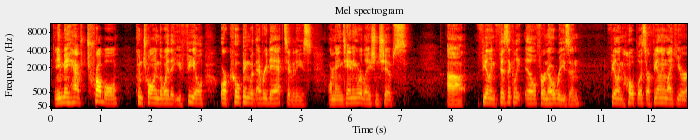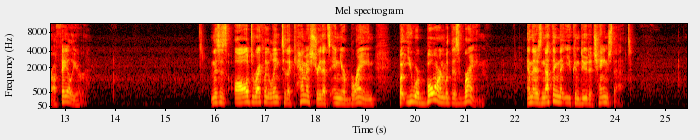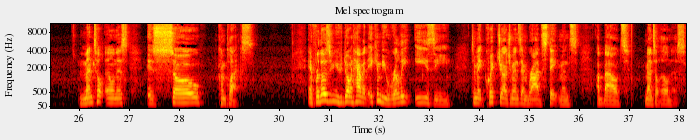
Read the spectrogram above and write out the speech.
And you may have trouble controlling the way that you feel or coping with everyday activities or maintaining relationships, uh, feeling physically ill for no reason, feeling hopeless, or feeling like you're a failure. And this is all directly linked to the chemistry that's in your brain, but you were born with this brain. And there's nothing that you can do to change that. Mental illness is so complex. And for those of you who don't have it, it can be really easy to make quick judgments and broad statements about mental illness.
